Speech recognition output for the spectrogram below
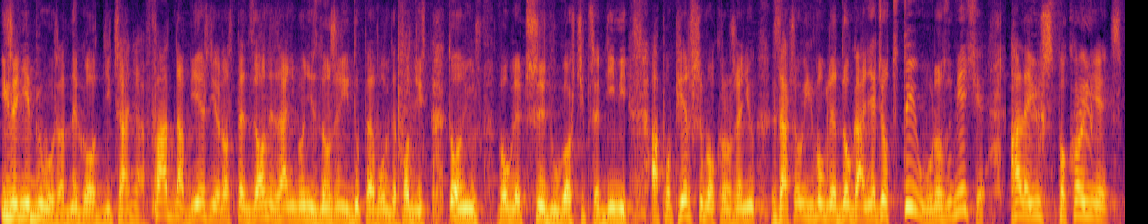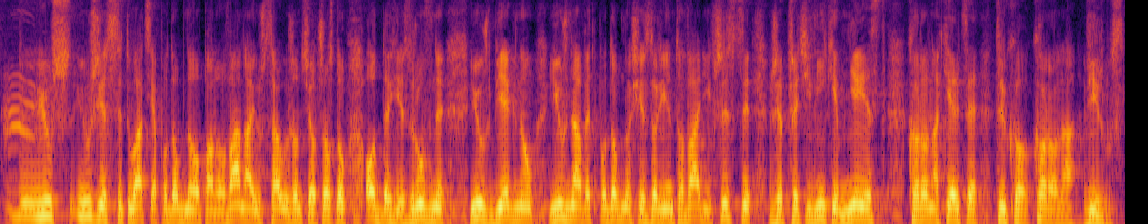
I że nie było żadnego odliczania. Wpadł na bieżnię rozpędzony, zanim oni zdążyli dupę w ogóle podnieść, to on już w ogóle trzy długości przed nimi, a po pierwszym okrążeniu zaczął ich w ogóle doganiać od tyłu, rozumiecie? Ale już spokojnie, sp- już, już jest sytuacja podobno opanowana, już cały rząd się otrząsnął, oddech jest równy, już biegną, już nawet podobno się zorientowali wszyscy, że przeciwnikiem nie jest korona Kielce, tylko koronawirus.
